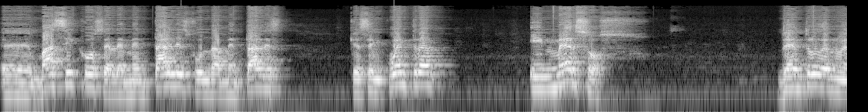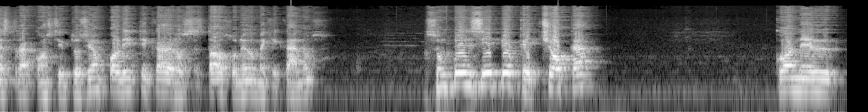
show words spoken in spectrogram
eh, básicos, elementales, fundamentales, que se encuentran inmersos dentro de nuestra constitución política de los Estados Unidos mexicanos, es un principio que choca con el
